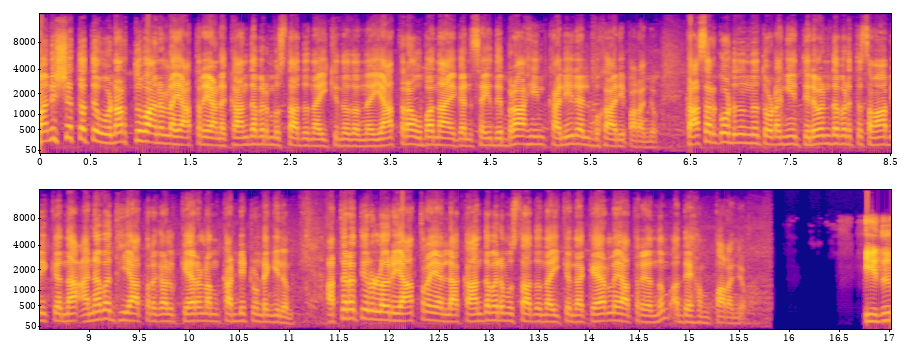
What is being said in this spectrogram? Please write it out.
മനുഷ്യത്വത്തെ ഉണർത്തുവാനുള്ള യാത്രയാണ് കാന്തപുരം മുസ്താദ് നയിക്കുന്നതെന്ന് യാത്രാ ഉപനായകൻ സയ്യിദ് ഇബ്രാഹിം ഖലീൽ അൽ ബുഹാരി പറഞ്ഞു. കാസർഗോഡ് നിന്ന് തുടങ്ങി തിരുവനന്തപുരത്ത് സമാപിക്കുന്ന അനവധി യാത്രകൾ കേരളം കണ്ടിട്ടുണ്ടെങ്കിലും അത്തരത്തിലുള്ള ഒരു യാത്രയല്ല കാന്തപുരം മുസ്താദ് നയിക്കുന്ന കേരള യാത്രയെന്നും അദ്ദേഹം പറഞ്ഞു. ഇത്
